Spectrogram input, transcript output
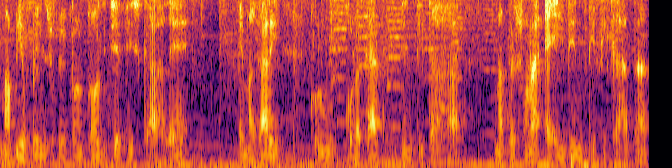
ma io penso che con il codice fiscale e magari con, un- con la carta d'identità una persona è identificata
